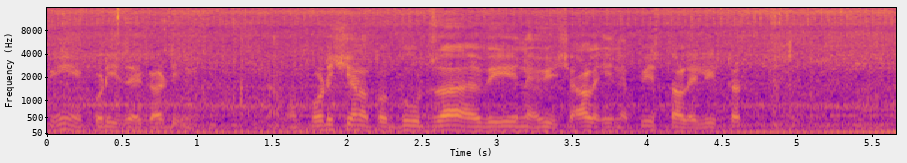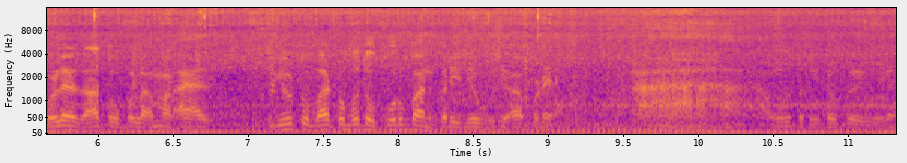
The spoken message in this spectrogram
પી પડી જાય ગાડી? પડશે તો દૂર જાય વી ને વી ચાળી ને પિસ્તાળીસ લીટર. ભલે જાતું પેલા હમણાં યુટ્યુબ આટલું બધું કુરબાન કરી દેવું છે આપણે. આ ઉતરી તો કઈ વળે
